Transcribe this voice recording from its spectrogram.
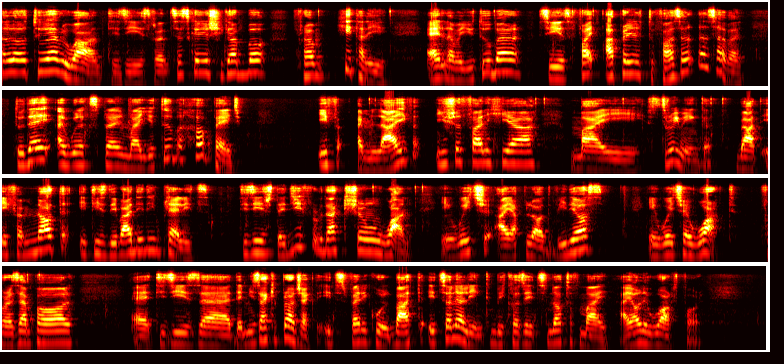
hello to everyone, this is Francesco Yoshigabo from Italy and I'm a YouTuber since 5 April 2007. Today I will explain my YouTube homepage. If I'm live, you should find here my streaming, but if I'm not, it is divided in playlists. This is the GIF Production 1, in which I upload videos in which I worked. For example, uh, this is uh, the Miyazaki project, it's very cool, but it's only a link because it's not of mine, I only worked for.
